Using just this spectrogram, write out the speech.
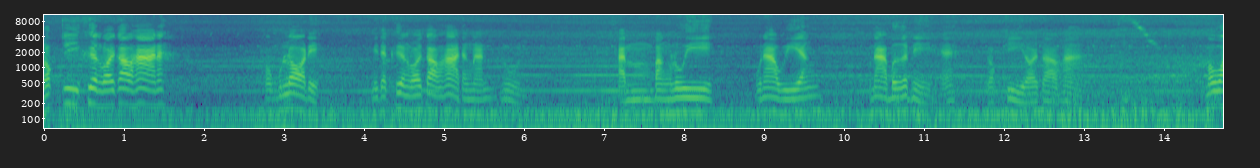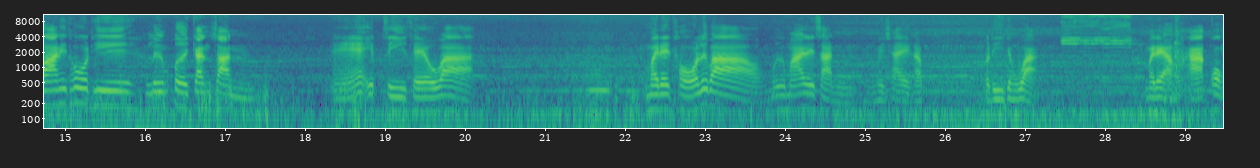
ล็อกกี้เครื่องร้อยเก้าห้านะ ของบุญรอดดิ มีแต่เครื่องร้อยเก้าห้าทั้งนั้น นู่นทำบังลุยหัวหน้าเวียงหัวหน้าเบิร์ดนี่ฮะล็อกกี้ร้อยเก้าห้าเมื่อวานนี้โทษที ลืมเปิดกันสั่นแหมเอฟซีเซลว่า ไม่ได้ถอหรือเปล่า มือไม้เลยสั่น ไม่ใช่ครับพอดีจังหวะ ไม่ได้เอาขากล้อง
